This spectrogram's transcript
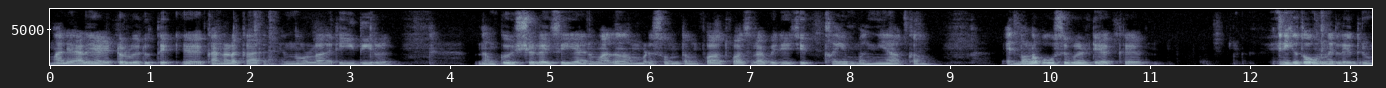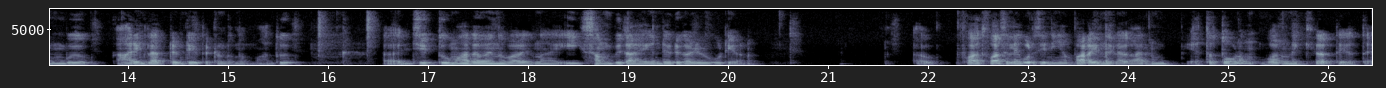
മലയാളി ആയിട്ടുള്ളൊരു കന്നഡക്കാരൻ എന്നുള്ള രീതിയിൽ നമുക്ക് വിഷ്വലൈസ് ചെയ്യാനും അത് നമ്മുടെ സ്വന്തം ഫഹദ് ഫാസിൽ അഭിനയിച്ച് ഇത്രയും ഭംഗിയാക്കാം എന്നുള്ള പോസിബിലിറ്റിയൊക്കെ എനിക്ക് തോന്നുന്നില്ല ഇതിനു മുമ്പ് ആരെങ്കിലും അറ്റംപ്റ്റ് ചെയ്തിട്ടുണ്ടെന്നും. അത് ജിത്തു മാധവ് എന്ന് പറയുന്ന ഈ സംവിധായകന്റെ ഒരു കഴിവ് കൂടിയാണ്. ഫഹദ് ഫാസിലിനെ കുറിച്ച് ഇനി ഞാൻ പറയുന്നില്ല. കാരണം എത്രത്തോളം വർണിക്കുക അദ്ദേഹത്തെ.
